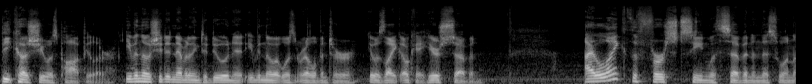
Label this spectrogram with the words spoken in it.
because she was popular. Even though she didn't have anything to do in it, even though it wasn't relevant to her, it was like, okay, here's Seven. I like the first scene with Seven in this one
